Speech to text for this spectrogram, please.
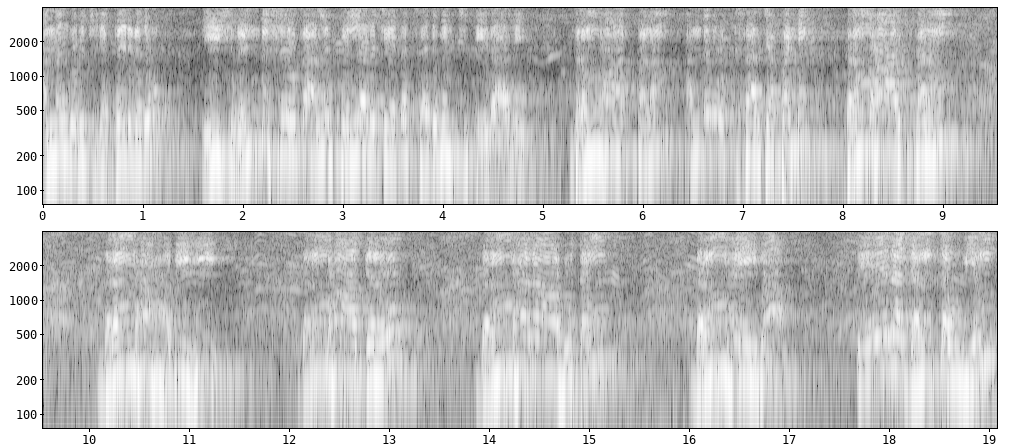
అన్నం గురించి చెప్పారు కదా. ఈ రెండు శ్లోకాలు పిల్లల చేత చదివించి తీరాలి. బ్రహ్మార్పణం అందరూ ఒకసారి చెప్పండి. బ్రహ్మార్పణం బ్రహ్మ హవిహి బ్రహ్మాగ్నో బ్రహ్మరాహుతం బ్రహ్మైవ తేన గంతవ్యం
